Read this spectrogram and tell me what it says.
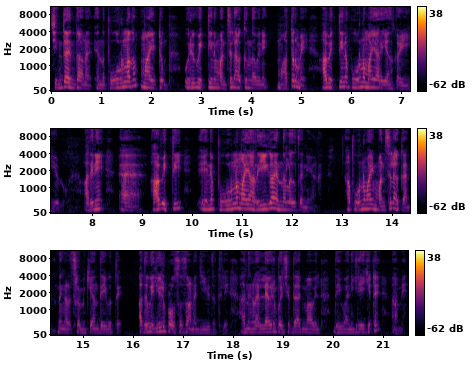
ചിന്ത എന്താണ് എന്ന് പൂർണമായിട്ടും ഒരു വ്യക്തിനെ മനസ്സിലാക്കുന്നവന് മാത്രമേ ആ വ്യക്തിനെ പൂർണമായി അറിയാൻ കഴിയുകയുള്ളൂ. അതിനെ ആ, വ്യക്തി വ്യക്തിനെ പൂർണമായി അറിയുക എന്നുള്ളത് തന്നെയാണ്. ആ പൂർണമായും മനസ്സിലാക്കാൻ നിങ്ങൾ ശ്രമിക്കാൻ ദൈവത്തെ. അത് വലിയൊരു പ്രോസസ്സാണ് ജീവിതത്തിൽ അത് നിങ്ങളെല്ലാവരും പരിശുദ്ധാത്മാവിൽ ദൈവം അനുഗ്രഹിക്കട്ടെ. ആമേൻ.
